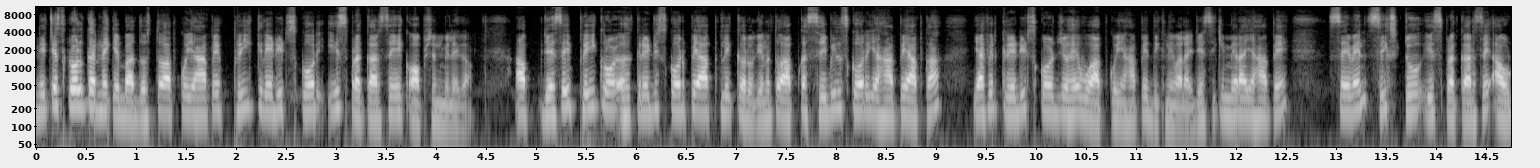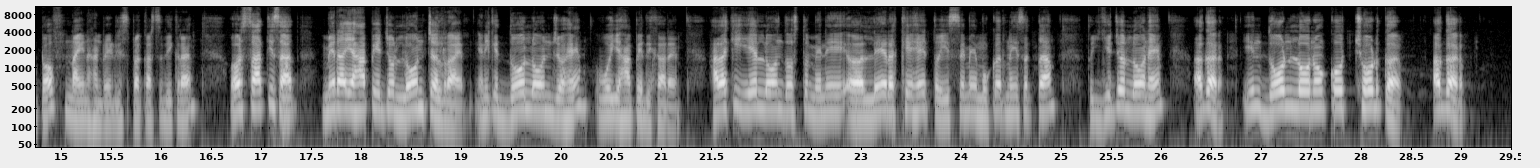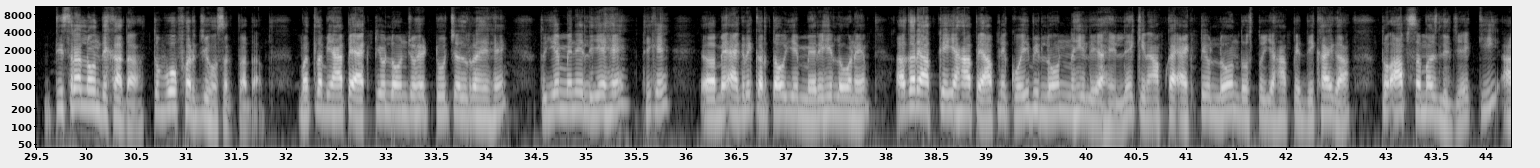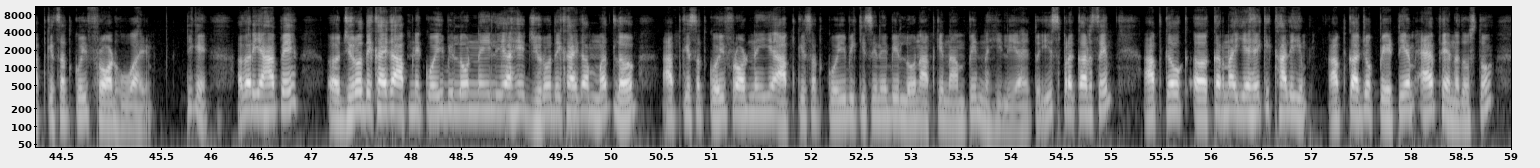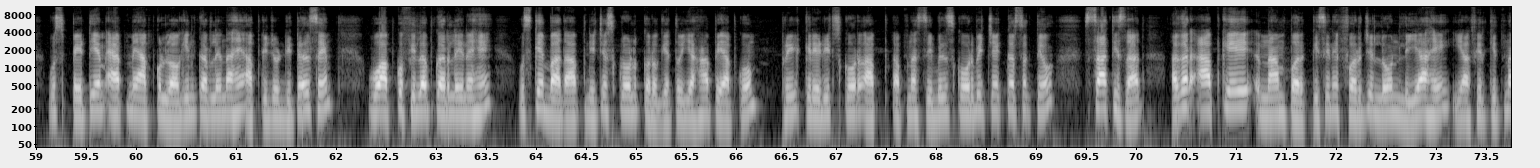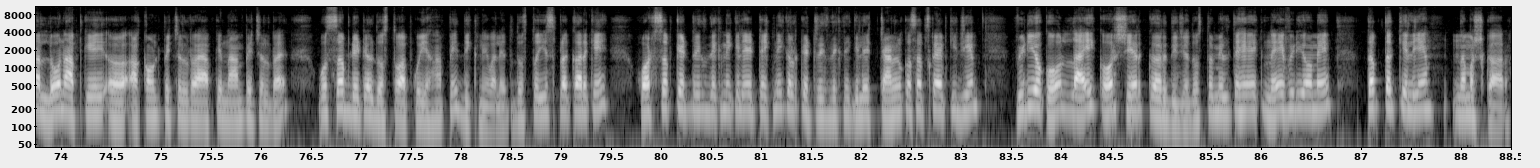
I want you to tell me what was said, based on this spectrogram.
नीचे स्क्रॉल करने के बाद दोस्तों, आपको यहाँ पे फ्री क्रेडिट स्कोर इस प्रकार से एक ऑप्शन मिलेगा। आप जैसे ही फ्री क्रेडिट स्कोर पे आप क्लिक करोगे ना तो आपका सिविल स्कोर यहाँ पे आपका, या फिर क्रेडिट स्कोर जो है वो आपको यहाँ पे दिखने वाला है। जैसे कि मेरा यहाँ पे सेवन सिक्स टू इस प्रकार से आउट ऑफ़ नाइन हंड्रेड इस प्रकार से दिख रहा है। और साथ ही साथ मेरा यहाँ पे जो लोन चल रहा है, यानी कि दो लोन जो है, वो यहाँ पे दिखा रहा है। हालाँकि ये लोन दोस्तों मैंने ले रखे हैं तो इससे मैं मुकर नहीं सकता। तो ये जो लोन है, अगर इन दो लोनों को छोड़कर अगर तीसरा लोन दिखा था तो वो फर्जी हो सकता था। मतलब यहाँ पे एक्टिव लोन जो है टू चल रहे हैं। तो ये मैंने लिए हैं, ठीक है? मैं एग्री करता हूँ, ये मेरे ही लोन है। अगर आपके यहाँ पे आपने कोई भी लोन नहीं लिया है, लेकिन आपका एक्टिव लोन दोस्तों यहाँ पे दिखाएगा तो आप समझ लीजिए कि आपके साथ कोई फ्रॉड हुआ है। ठीक है? अगर यहाँ पे ज़ीरो दिखाएगा, आपने कोई भी लोन नहीं लिया है, ज़ीरो दिखाएगा मतलब आपके साथ कोई फ्रॉड नहीं है, आपके साथ कोई भी किसी ने भी लोन आपके नाम पे नहीं लिया है। तो इस प्रकार से आपको करना यह है कि खाली आपका जो पेटीएम ऐप है ना दोस्तों, उस पेटीएम ऐप में आपको लॉगिन कर लेना है, आपकी जो डिटेल्स है, वो आपको फिलअप कर लेने हैं, उसके बाद आप नीचे स्क्रॉल करोगे तो यहाँ पे आपको फ्री क्रेडिट स्कोर आप अपना सिविल स्कोर भी चेक कर सकते हो। साथ ही साथ, अगर आपके नाम पर किसी ने फर्जी लोन लिया है या फिर कितना लोन आपके अकाउंट पे चल रहा है, आपके नाम पे चल रहा है, वो सब डिटेल दोस्तों आपको यहाँ पे दिखने वाले तो दोस्तों, इस प्रकार के व्हाट्सअप के ट्रिक्स देखने के लिए टेक्निकल के ट्रिक्स देखने के लिए चैनल को सब्सक्राइब कीजिए। वीडियो को लाइक और शेयर कर दीजिए। दोस्तों, मिलते हैं एक नए वीडियो में। तब तक के लिए नमस्कार।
